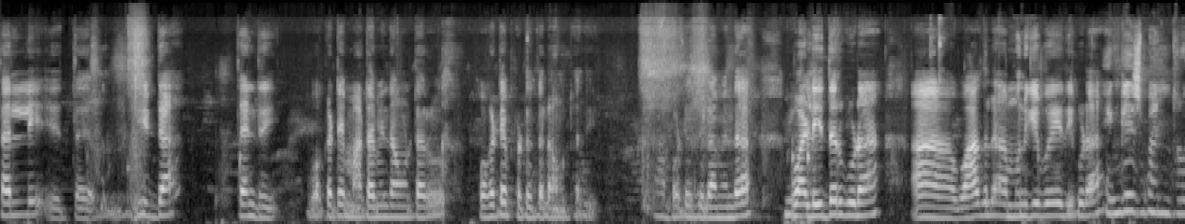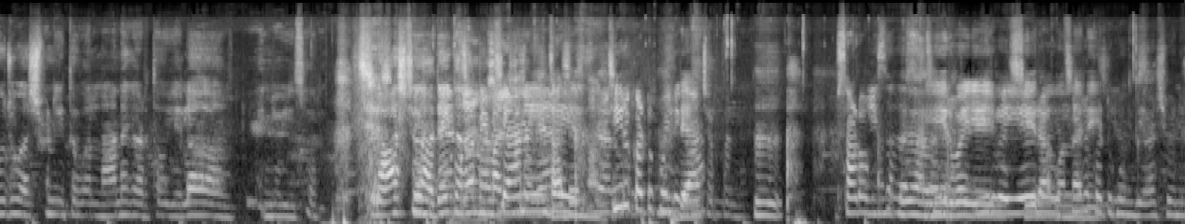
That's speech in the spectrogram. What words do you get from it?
తల్లి బిడ్డ తండ్రి ఒకటే మాట మీద ఉంటారు ఒకటే పట్టుదల ఉంటుంది. ఆ పట్టుదల మీద వాళ్ళిద్దరు కూడా ఆ వాగుల మునిగిపోయేది కూడా. ఎంగేజ్మెంట్ రోజు అశ్వినితో వాళ్ళ నాన్నగారితో ఎలా ఎంజాయ్ చేశారు? లాస్ట్ అదే కదా మేము చీర కట్టుకుంది చెప్పండి సడో ఇరవై ఏళ్ళు చీర ఉన్నది కట్టుకుంది అశ్విని.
